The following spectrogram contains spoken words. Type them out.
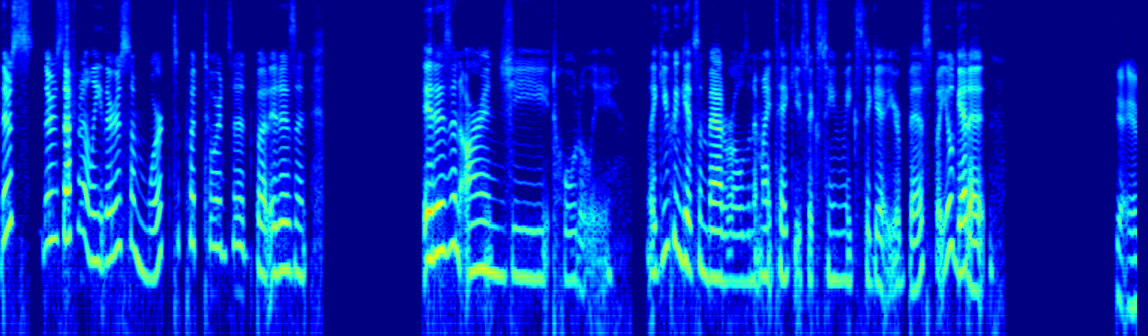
there's there's definitely there is some work to put towards it, but it isn't it isn't RNG totally. Like you can get some bad rolls and it might take you 16 weeks to get your Bis, but you'll get it. Yeah,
